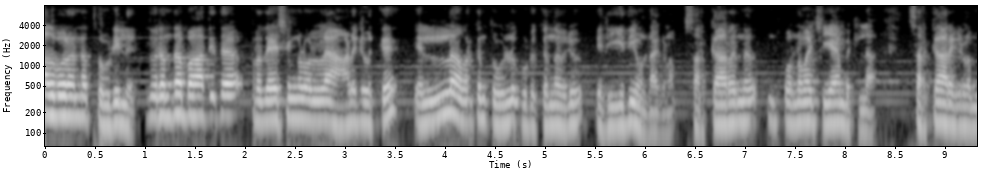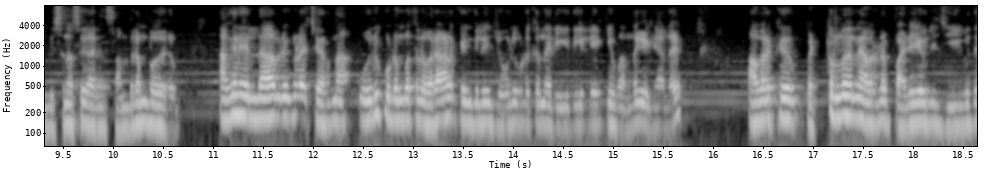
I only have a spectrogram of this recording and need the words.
അതുപോലെ തന്നെ തൊഴിൽ ദുരന്തബാധിത പ്രദേശങ്ങളുള്ള ആളുകൾക്ക് എല്ലാവർക്കും തൊഴിൽ കൊടുക്കുന്ന ഒരു രീതി ഉണ്ടാക്കണം സർക്കാരിന് പൂർണമായി ചെയ്യാൻ പറ്റില്ല. സർക്കാരുകളും ബിസിനസ്സുകാരും സംരംഭകരും അങ്ങനെ എല്ലാവരും കൂടെ ചേർന്ന ഒരു കുടുംബത്തിൽ ഒരാൾക്കെങ്കിലും ജോലി കൊടുക്കുന്ന രീതിയിലേക്ക് വന്നു കഴിഞ്ഞാൽ അവർക്ക് പെട്ടെന്ന് തന്നെ അവരുടെ പഴയ ഒരു ജീവിത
